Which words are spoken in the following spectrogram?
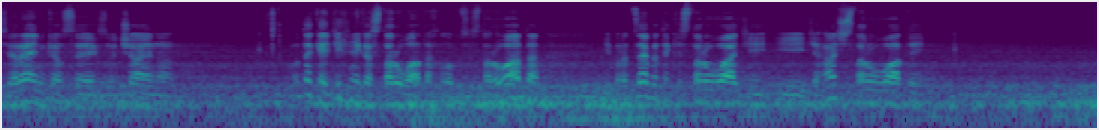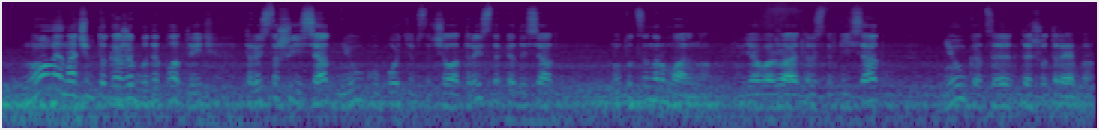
сіренька, все як звичайно. Ну техніка старувата, хлопці, старувата. І прицепи такі старуваті, і тягач старуватий. Ну, але начебто каже, буде платити. 360 днюку, потім спочатку 350. Ну то це нормально. Я вважаю 350 днюка це те, що треба.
